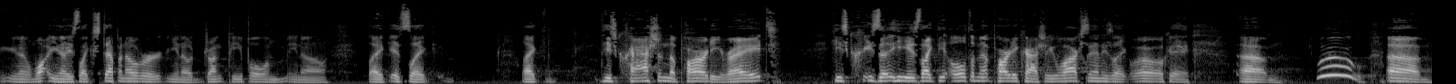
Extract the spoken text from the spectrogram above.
you know you know he's like stepping over you know drunk people and you know like it's like like he's crashing the party, right? He's he's a, he is like the ultimate party crasher. He walks in. He's like, whoa, okay, um, woo, um,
